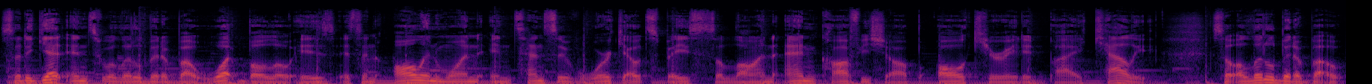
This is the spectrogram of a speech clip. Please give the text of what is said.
So, to get into a little bit about what Bolo is, it's an all in one intensive workout space, salon, and coffee shop, all curated by Caleigh. So, a little bit about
